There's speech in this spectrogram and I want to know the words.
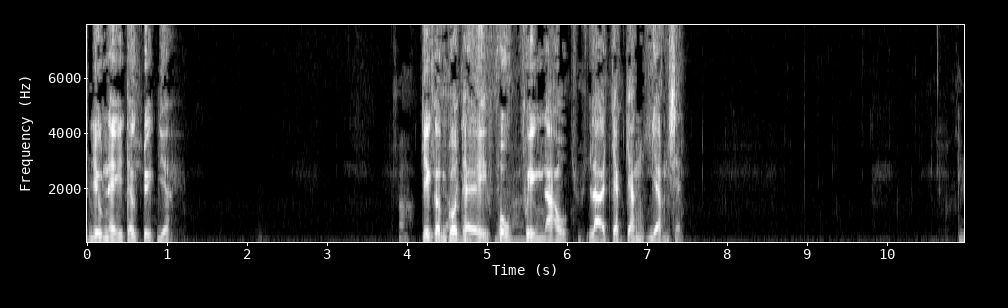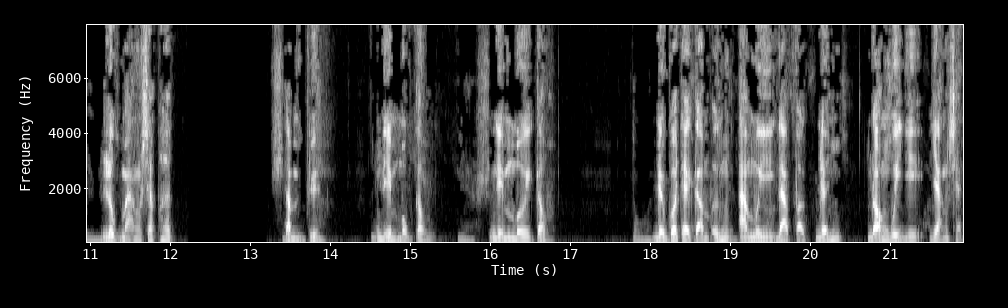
Điều này thật tuyệt vời. Chỉ cần có thể phục phiền não là chắc chắn giảng sanh. Lúc mạng sắp hết tâm chuyên niệm một câu. Niệm mười câu. Đều có thể cảm ứng A-mi đà phật đến đón quý vị giảng sanh.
